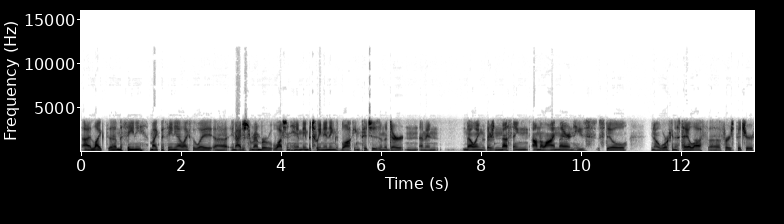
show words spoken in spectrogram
I liked uh, Matheny, Mike Matheny. I liked the way, uh, you know, I just remember watching him in between innings, blocking pitches in the dirt, and I mean, knowing that there's nothing on the line there, and he's still, you know, working his tail off uh, for his pitcher.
